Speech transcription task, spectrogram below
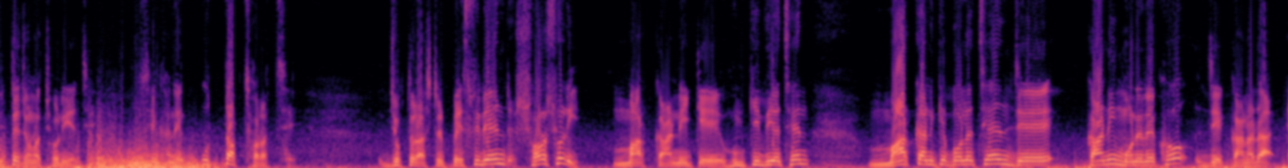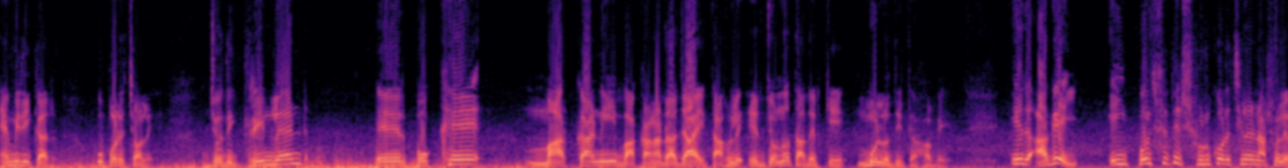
উত্তেজনা ছড়িয়েছে। সেখানে উত্তাপ ছড়াচ্ছে। যুক্তরাষ্ট্রের প্রেসিডেন্ট সরাসরি মার্ক কার্নিকে হুমকি দিয়েছেন। মার্ক কার্নিকে বলেছেন যে, কার্নি, মনে রেখো যে কানাডা আমেরিকার উপরে চলে। যদি গ্রিনল্যান্ড এর পক্ষে মার্ক কার্নি বা কানাডা যায়, তাহলে এর জন্য তাদেরকে মূল্য দিতে হবে। এর আগেই এই পরিস্থিতি শুরু করেছিলেন আসলে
